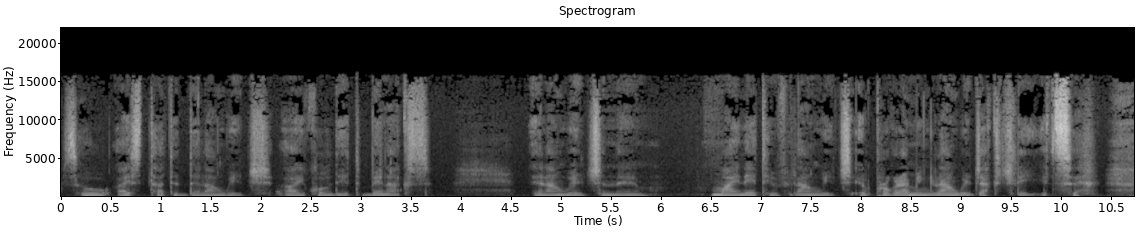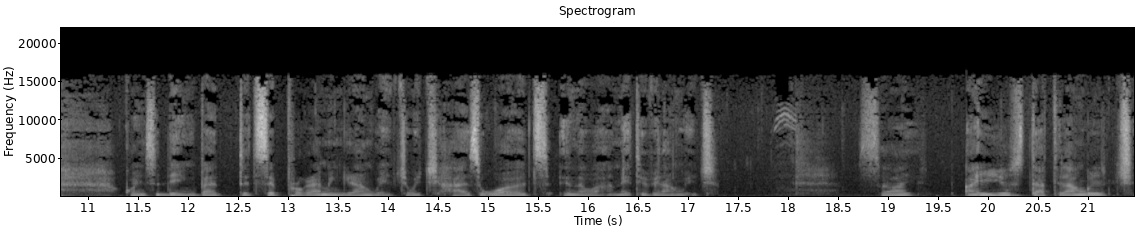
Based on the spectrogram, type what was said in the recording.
So I started the language. I called it Benax, a language name um, my native language, a programming language. Actually, it's. Coinciding, but it's a programming language which has words in our native language. So I, I used that language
